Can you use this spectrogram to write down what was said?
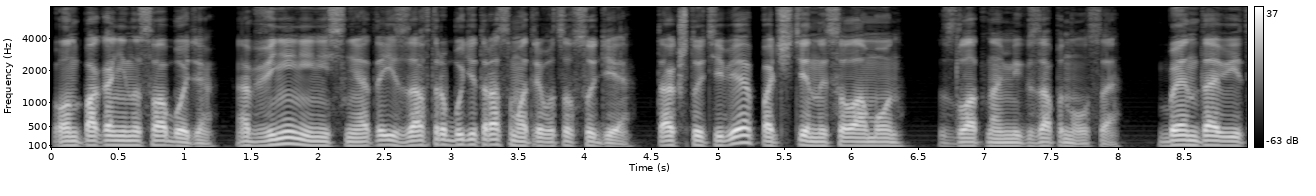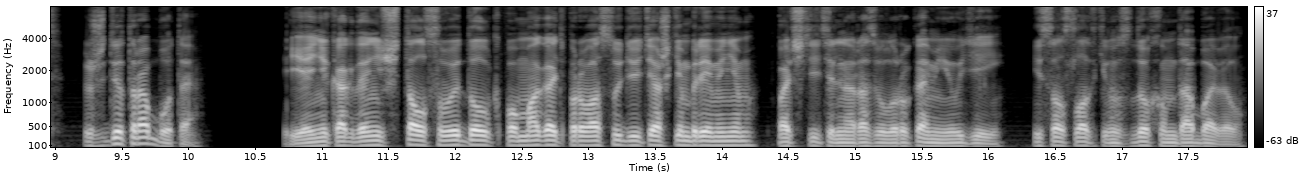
«Он пока не на свободе. Обвинение не снято и завтра будет рассматриваться в суде. Так что тебя, почтенный Соломон...» Злат на миг запнулся. «Бен Давид, ждет работа». «Я никогда не считал свой долг помогать правосудию тяжким бременем», — почтительно развел руками Иудей и со сладким вздохом добавил,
